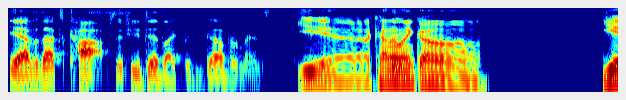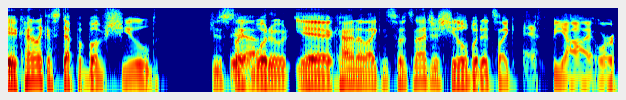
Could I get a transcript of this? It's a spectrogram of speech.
yeah, but that's cops. If you did like the government, yeah, kind of like um, yeah, kind of like a step above Shield. Just like yeah. what it would, yeah, kind of like so. It's not just Shield, but it's like FBI or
